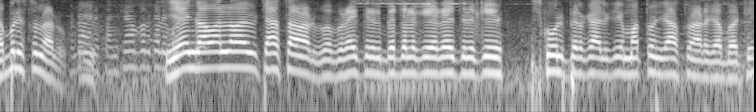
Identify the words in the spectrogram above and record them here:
డబ్బులు సంక్షేమ పథకాలు ఏం కావాలో అవి చేస్తా ఉన్నాడు రైతులకి బిడ్డలకి రైతులకి స్కూల్ పిల్లకాయలకి మొత్తం చేస్తున్నాడు కాబట్టి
